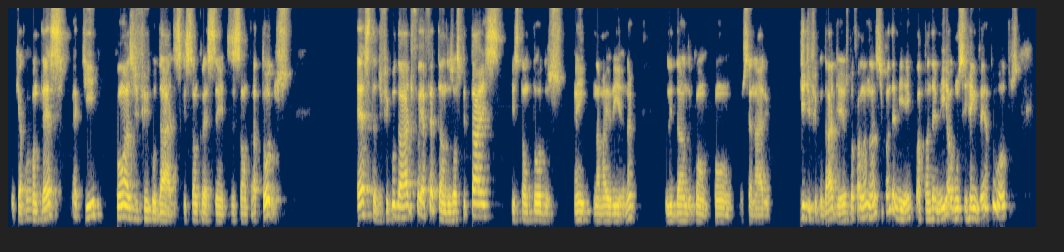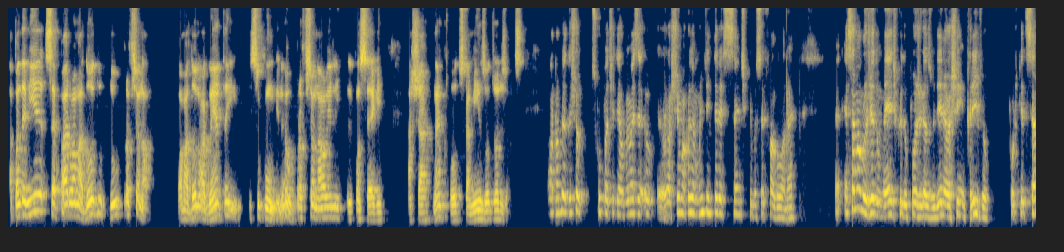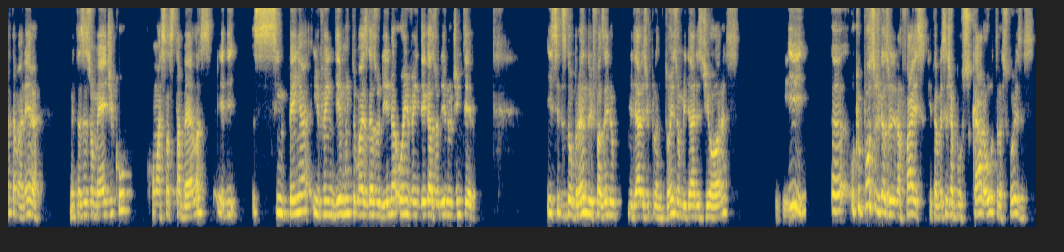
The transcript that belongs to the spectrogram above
o que acontece é que, com as dificuldades que são crescentes e são para todos, esta dificuldade foi afetando os hospitais, que estão todos, em, na maioria, né, lidando com, com o cenário de dificuldade, eu estou falando antes de pandemia, hein? Com a pandemia, alguns se reinventam, outros. A pandemia separa o amador do, do profissional. O amador não aguenta e, e, sucumbe, né? O profissional, ele, ele consegue achar né, outros caminhos, outros horizontes. Arnaldo, deixa eu, desculpa te interromper, mas eu, eu achei uma coisa muito interessante que você falou, né? Essa analogia do médico e do posto de gasolina eu achei incrível, porque, de certa maneira, muitas vezes o médico com essas tabelas, ele se empenha em vender muito mais gasolina ou em vender gasolina o dia inteiro. E se desdobrando e fazendo milhares de plantões ou milhares de horas. Uhum. E uh, o que o posto de gasolina faz, que talvez seja buscar outras coisas,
